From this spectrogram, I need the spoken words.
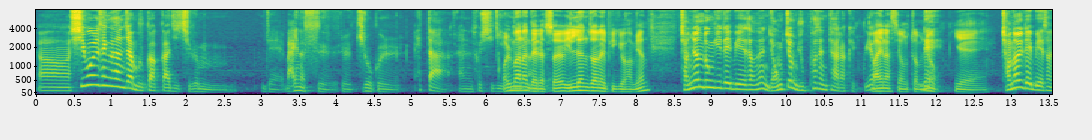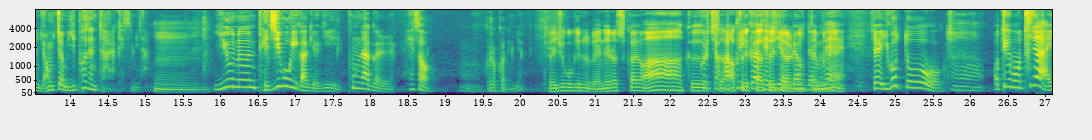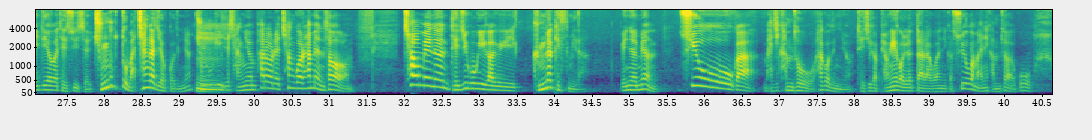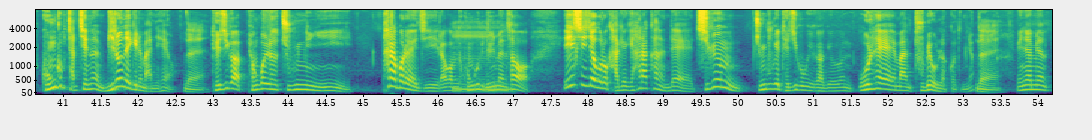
어, 10월 생산자 물가까지 지금 이제 마이너스를 기록을 했다라는 소식이 얼마나 내렸어요? 1년 전에 비교하면 전년 동기 대비해서는 0.6% 하락했고요. 마이너스 0.6. 네. 예. 전월 대비해서는 0.2% 하락했습니다. 음. 이유는 돼지고기 가격이 폭락을 해서 어, 그렇거든요. 돼지고기는 왜 내렸을까요? 아, 그 그렇죠. 저 아프리카, 돼지 열병 열병 때문에, 제가 이것도 어, 어떻게 보면 투자 아이디어가 될 수 있어요. 중국도 마찬가지였거든요. 중국이 음. 이제 작년 8월에 창궐 하면서 처음에는 돼지고기 가격이 급락했습니다. 왜냐하면 수요가 많이 감소하거든요. 돼지가 병에 걸렸다라고 하니까 수요가 많이 감소하고 공급 자체는 밀어내기를 많이 해요. 네. 돼지가 병 걸려서 죽으니 팔아버려야지라고 하면서 음. 공급이 늘면서 일시적으로 가격이 하락하는데 지금 중국의 돼지고기 가격은 올해만 두 배 올랐거든요. 네. 왜냐하면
